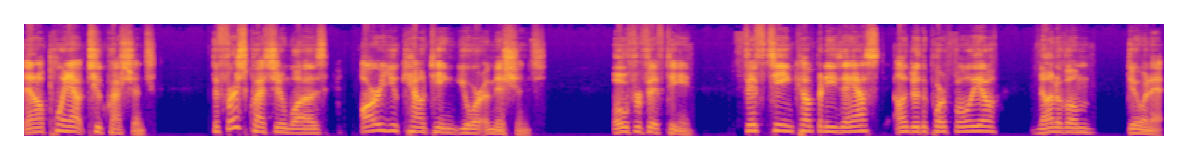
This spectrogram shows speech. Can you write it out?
And I'll point out two questions. The first question was Are you counting your emissions? Oh for 15. 15 companies asked under the portfolio, none of them doing it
